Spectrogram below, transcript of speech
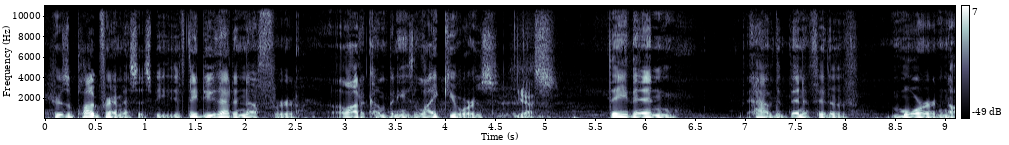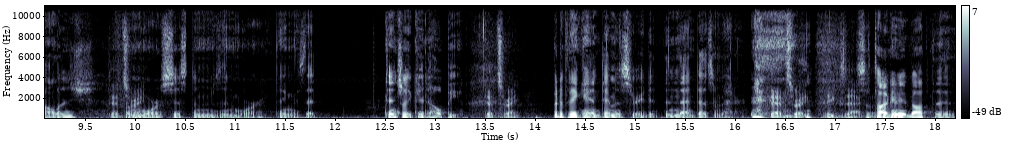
here's a plug for MSSP. If they do that enough for a lot of companies like yours, yes. they then have the benefit of more knowledge That's from right. more systems and more things that potentially could help you. That's right. But if they can't demonstrate it, then that doesn't matter. That's right. Exactly. so, talking to me about the,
